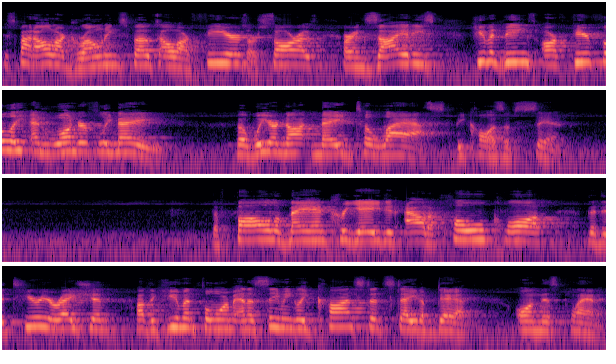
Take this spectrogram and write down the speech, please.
Despite all our groanings, folks, all our fears, our sorrows, our anxieties, human beings are fearfully and wonderfully made but we are not made to last because of sin. The fall of man created out of whole cloth the deterioration of the human form and a seemingly constant state of death on this planet.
